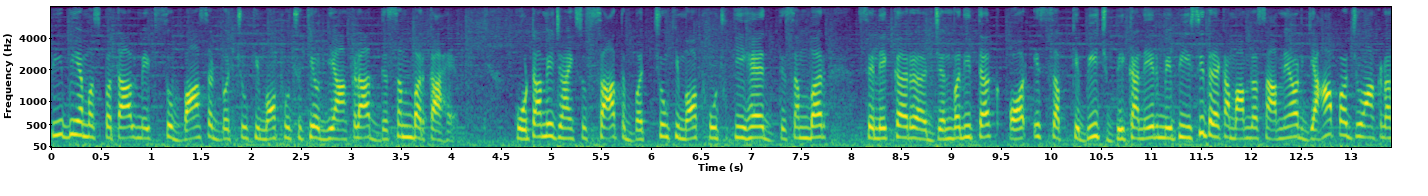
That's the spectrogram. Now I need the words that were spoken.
पीबीएम अस्पताल में एक सौ बासठ बच्चों की मौत हो चुकी है और ये आंकड़ा दिसंबर का है। कोटा में जहाँ 107 बच्चों की मौत हो चुकी है दिसंबर से लेकर जनवरी तक और इस सब के बीच बीकानेर में भी इसी तरह का मामला सामने है और यहाँ पर जो आंकड़ा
